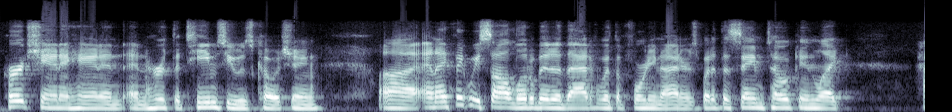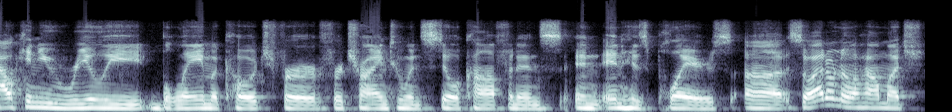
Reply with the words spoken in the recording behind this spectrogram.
hurt Shanahan and, and hurt the teams he was coaching. Uh, and I think we saw a little bit of that with the 49ers. But at the same token, like, how can you really blame a coach for for trying to instill confidence in in his players? Uh, so I don't know how much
